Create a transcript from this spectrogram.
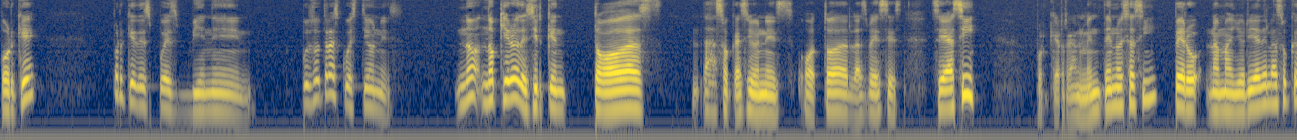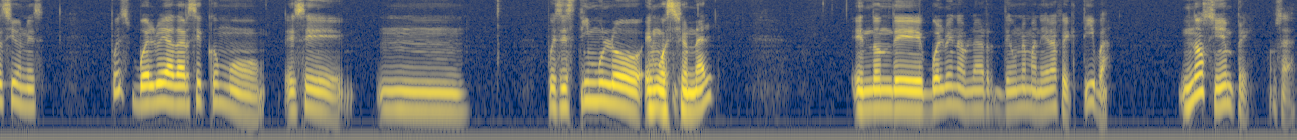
¿Por qué? porque después vienen pues otras cuestiones. No, no quiero decir que en todas las ocasiones o todas las veces sea así, porque realmente no es así, pero la mayoría de las ocasiones pues vuelve a darse como ese mm, pues estímulo emocional en donde vuelven a hablar de una manera afectiva. No siempre, o sea,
